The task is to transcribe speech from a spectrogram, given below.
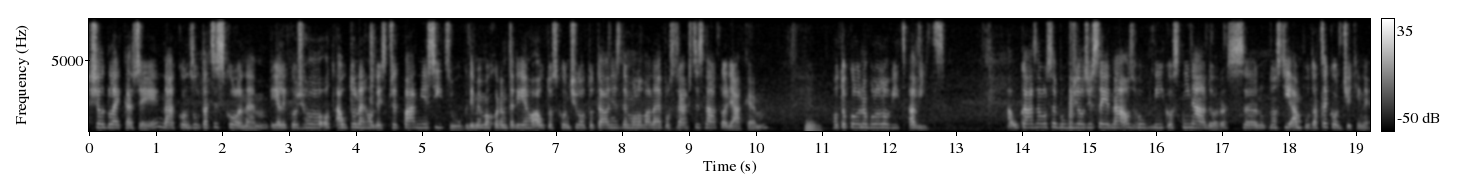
šel k lékaři na konzultaci s kolenem, jelikož ho od autonehody před pár měsíců, kdy mimochodem tedy jeho auto skončilo totálně zdemolované po strážce s nákladákem, Hmm. ho to koleno bolelo víc a víc. A ukázalo se bohužel, že se jedná o zhoubný kostní nádor s nutností amputace končetiny,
